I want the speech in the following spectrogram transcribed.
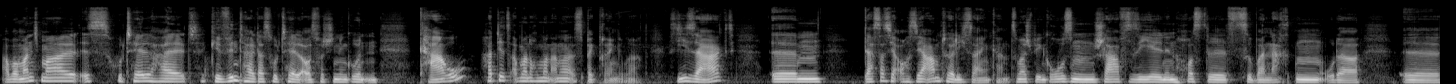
aber manchmal ist Hotel halt, gewinnt halt das Hotel aus verschiedenen Gründen. Caro hat jetzt aber noch mal einen anderen Aspekt reingebracht. Sie sagt, ähm, dass das ja auch sehr abenteuerlich sein kann. Zum Beispiel in großen Schlafsälen, in Hostels zu übernachten oder, äh,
